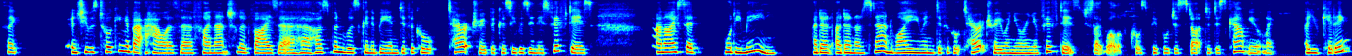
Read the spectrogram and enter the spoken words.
It's like, and she was talking about how, as a financial advisor, her husband was going to be in difficult territory because he was in his 50s. And I said, What do you mean? I don't I don't understand. Why are you in difficult territory when you're in your 50s? She's like, well, of course, people just start to discount you. I'm like, are you kidding?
